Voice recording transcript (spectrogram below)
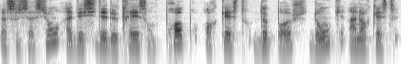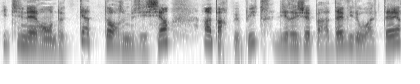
l'association a décidé de créer son propre orchestre de poche, donc un orchestre itinérant de 14 musiciens, un par pupitre, dirigé par David Walter,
